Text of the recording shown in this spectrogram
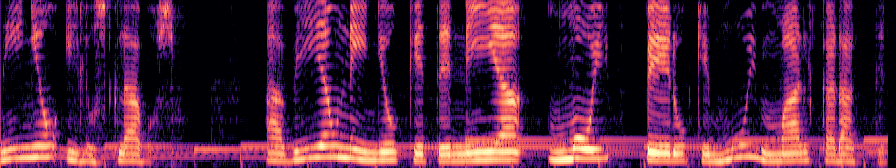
niño y los clavos. Había un niño que tenía muy, pero que muy mal carácter.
